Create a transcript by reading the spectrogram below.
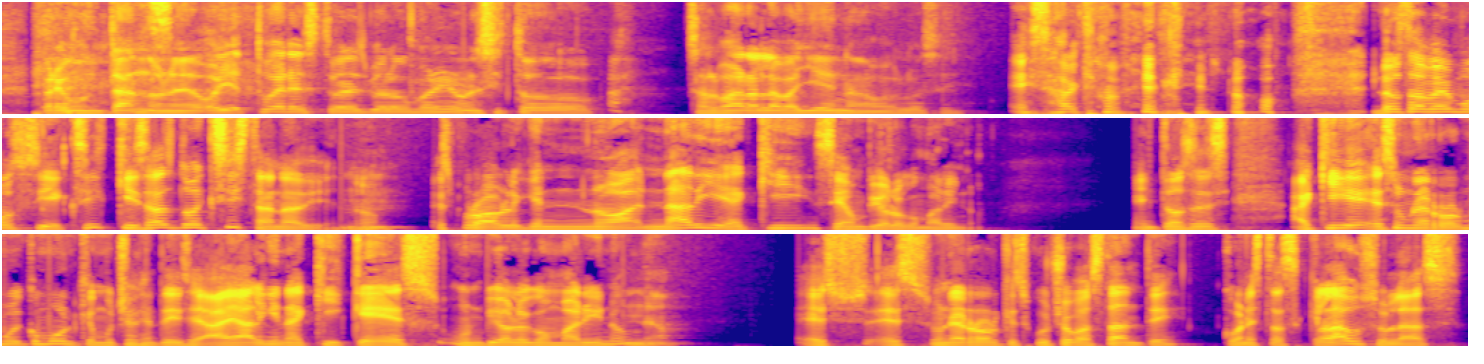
preguntándole, oye, tú eres, tú eres biólogo marino, necesito salvar a la ballena o algo así. Exactamente, no. No sabemos si existe, quizás no exista nadie, ¿no? Es probable que no, nadie aquí sea un biólogo marino. Entonces, aquí es un error muy común que mucha gente dice, ¿hay alguien aquí que es un biólogo marino? No. Es, es un error que escucho bastante con estas cláusulas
